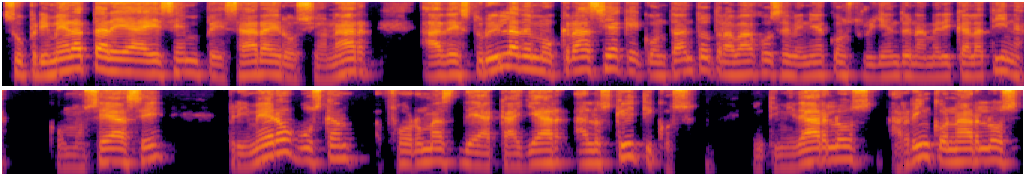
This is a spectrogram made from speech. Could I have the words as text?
su primera tarea es empezar a erosionar, a destruir la democracia que con tanto trabajo se venía construyendo en América Latina. ¿Cómo se hace? Primero buscan formas de acallar a los críticos, intimidarlos, arrinconarlos,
